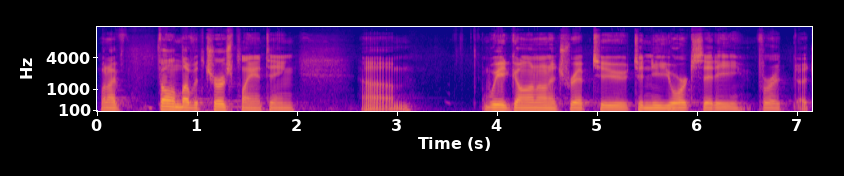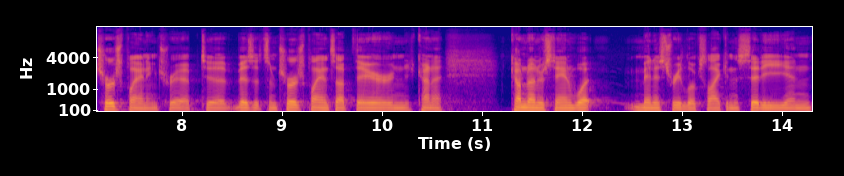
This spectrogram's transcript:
when I fell in love with church planting, um, we had gone on a trip to to New York City for a, a church planting trip to visit some church plants up there and kind of come to understand what ministry looks like in the city and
